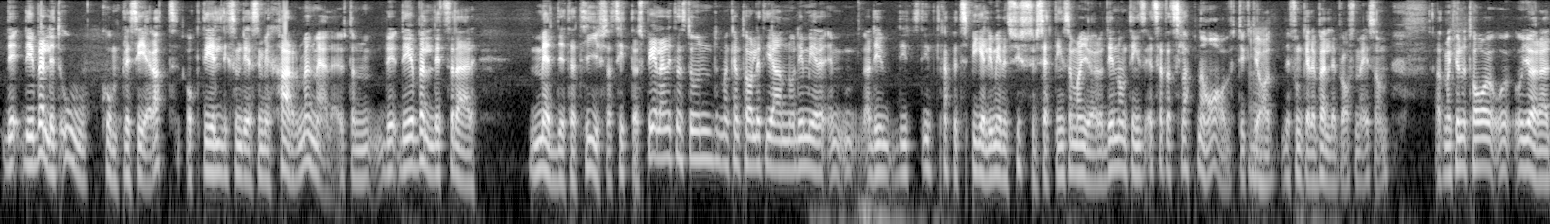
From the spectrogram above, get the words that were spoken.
Det, det är väldigt okomplicerat och det är liksom det som är charmen med det. Utan det, det är väldigt sådär meditativt att sitta och spela en liten stund. Man kan ta lite grann och det är mer, ja, det är, det är inte knappt ett spel, det är mer en sysselsättning som man gör. Och det är någonting, ett sätt att slappna av tyckte jag. Det funkade väldigt bra för mig som. Att man kunde ta och, och göra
